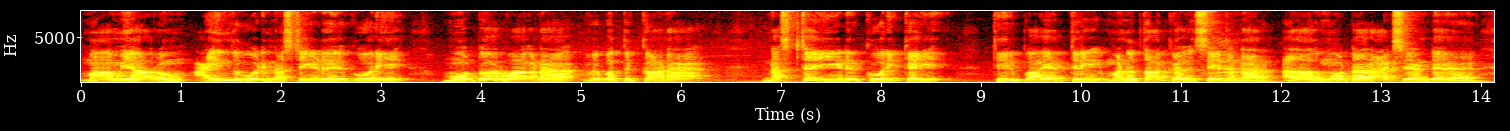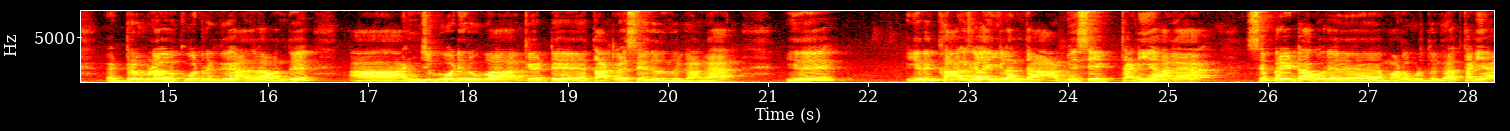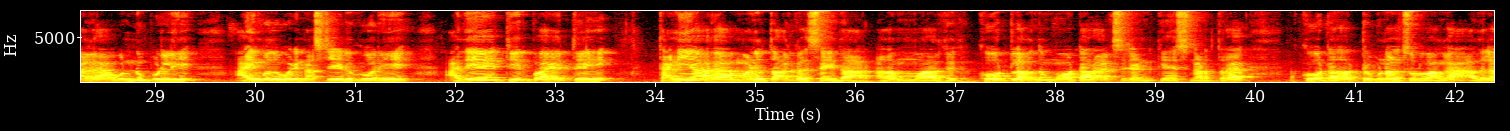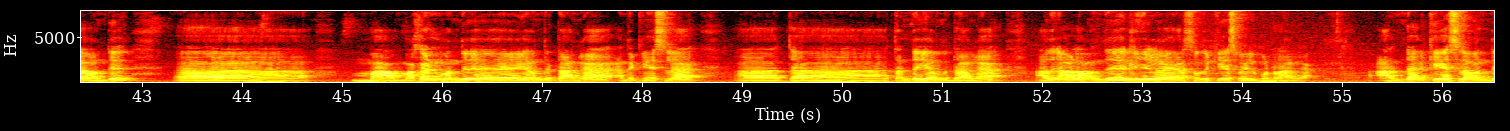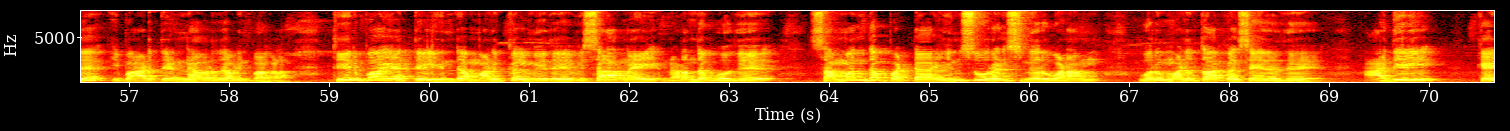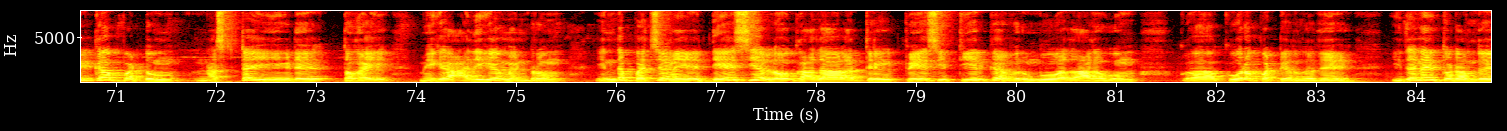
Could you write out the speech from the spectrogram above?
மாமியாரும் ஐந்து கோடி நஷ்டஈடு கோரி மோட்டார் வாகன விபத்துக்கான நஷ்ட ஈடு கோரிக்கை தீர்ப்பாயத்தில் மனு தாக்கல் செய்தனர். அதாவது மோட்டார் ஆக்சிடெண்ட் ட்ரிபுனல் கோர்ட் இருக்கு அதில் வந்து அஞ்சு கோடி ரூபாய் கேட்டு தாக்கல் செய்திருந்திருக்காங்க. இது இரு கால்களை இழந்த அபிஷேக் தனியாக செப்பரேட்டாக ஒரு மனு கொடுத்துருக்கார். தனியாக ஒன்று புள்ளி ஐம்பது கோடி நஷ்டஈடு கோரி அதே தீர்ப்பாயத்தில் தனியாக மனு தாக்கல் செய்தார். அதாவது கோர்ட்டில் வந்து மோட்டார் ஆக்சிடெண்ட் கேஸ் நடத்துகிற கோர்ட் அதாவது ட்ரிபுனல் சொல்லுவாங்க. அதில் வந்து ம மகன் வந்து இறந்துட்டாங்க. அந்த கேஸில் த தந்தை இறந்துட்டாங்க. அதனால் வந்து லீகல் வேர்ஸ் வந்து கேஸ் ஃபைல் பண்ணுறாங்க அந்த கேஸில் வந்து இப்போ அடுத்து என்ன வருது அப்படின்னு பார்க்கலாம். தீர்ப்பாயத்தில் இந்த மனுக்கள் மீது விசாரணை நடந்தபோது சம்பந்தப்பட்ட இன்சூரன்ஸ் நிறுவனம் ஒரு மனு தாக்கல் செய்தது. அதில் கேட்கப்படும் நஷ்ட ஈடு தொகை மிக அதிகம் என்றும் இந்த பிரச்சனையை தேசிய லோக் அதாலத்தில் பேசி தீர்க்க விரும்புவதாகவும் கூறப்பட்டிருந்தது. இதனைத் தொடர்ந்து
